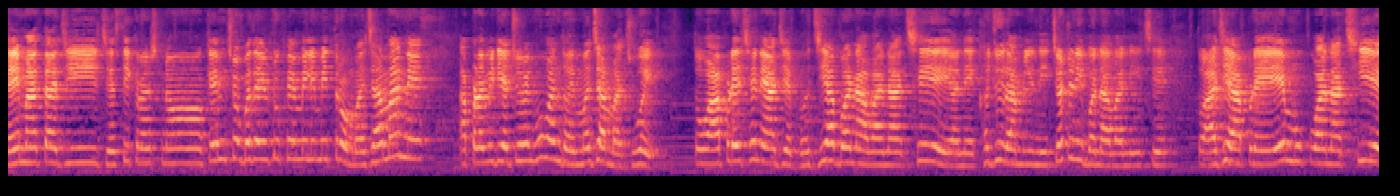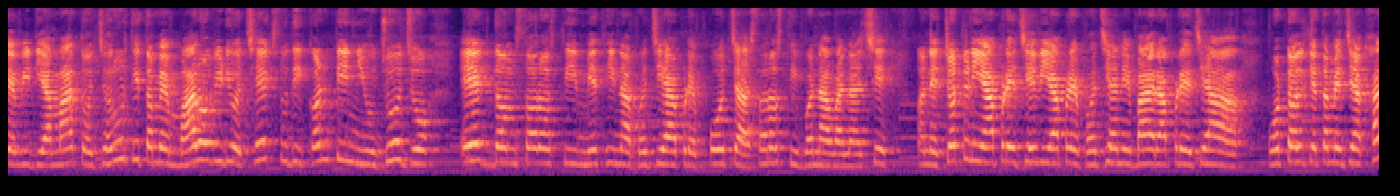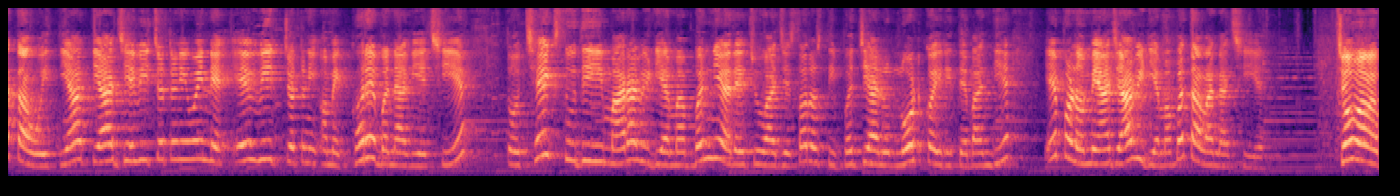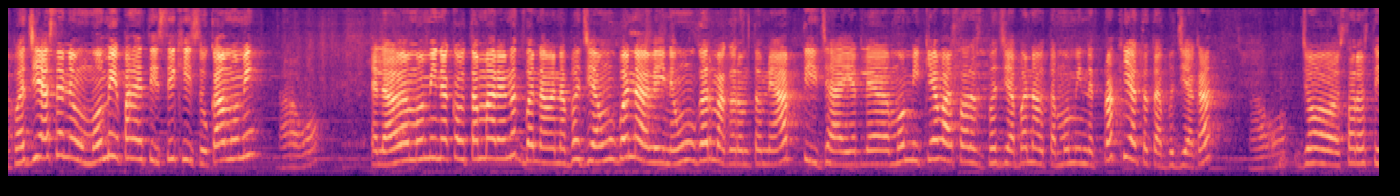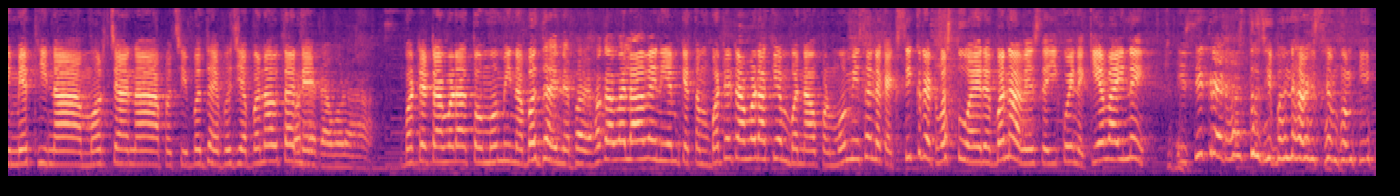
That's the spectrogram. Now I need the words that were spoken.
જય માતાજી, જય શ્રી કૃષ્ણ. કેમ છો બધા યુટ્યુબ ફેમિલી મિત્રો? મજામાં ને? આપણા વીડિયો જોઈને હું વાંધો હોય, મજામાં જ હોય. તો આપણે છે ને આજે ભજીયા બનાવવાના છે અને ખજૂર આંબલીની ચટણી બનાવવાની છે. તો આજે આપણે એ મૂકવાના છીએ વિડીયામાં. તો જરૂરથી તમે મારો વીડિયો છેક સુધી કન્ટિન્યુ જોજો. એકદમ સરસથી મેથીના ભજીયા આપણે પોચા સરસથી બનાવવાના છે. અને ચટણી આપણે જેવી આપણે ભજીયાની બહાર આપણે જ્યાં હોટલ કે તમે જ્યાં ખાતા હોય ત્યાં ત્યાં જેવી ચટણી હોય ને એવી જ ચટણી અમે ઘરે બનાવીએ છીએ. તો છેક સુધી મારા વિડીયામાં બન્યા રહેજો. આજે સરસથી ભજીયાનો લોટ કઈ રીતે બાંધીએ એ પણ અમે આજે આ વિડીયામાં બતાવવાના છીએ. જો ભજીયા છે ને હું મમ્મી પાસેથી શીખીશું. કા મમ્મી? હા હો. એટલે હવે મમ્મીને કહું તમારે નથી બનાવવાના ભજીયા. હું બનાવી ને હું ગરમા ગરમ તમને આપતી જાય. એટલે મમ્મી કેવા સરસ ભજીયા બનાવતા? મમ્મીને પ્રખ્યાત હતા ભજીયા કા? સરસથી જો સરસથી મેથીના મરચાના પછી બધાય ભજીયા બનાવતા ને બટેટા વડા. તો મમ્મીના બધાયને ભાવે. હગાવાલા આવે ને એમ કે તમે બટેટા વડા કેમ બનાવો? પણ મમ્મી છે ને કંઈક સિક્રેટ વસ્તુ આયરે બનાવે છે એ કોઈને કહેવાય નહીં. એ સિક્રેટ વસ્તુથી બનાવે છે મમ્મી.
